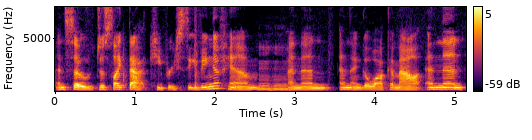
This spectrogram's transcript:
And so just like that, keep receiving of him Mm-hmm. and then and then go walk him out. And then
